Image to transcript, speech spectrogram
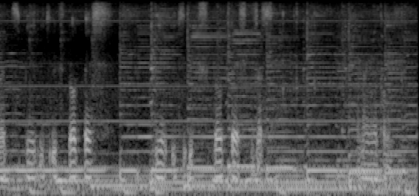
Evet. 1, 2, 3, 4, 5. 1, 2, 3, 4, 5. Güzel. Hemen yapalım.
